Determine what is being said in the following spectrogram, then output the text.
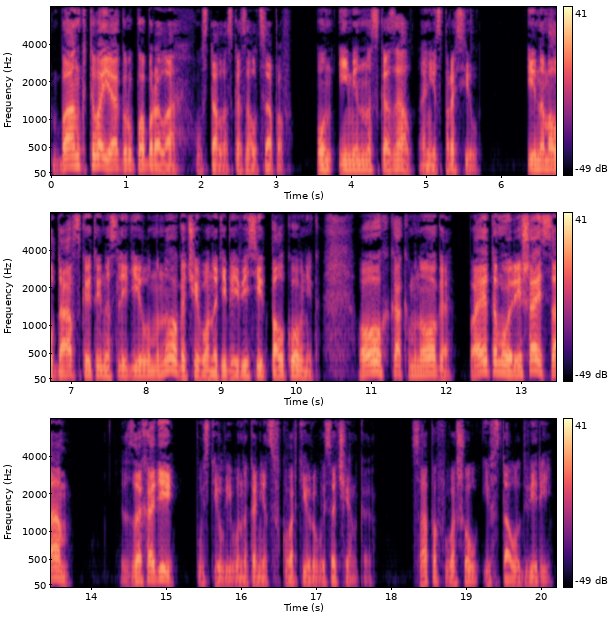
«Банк твоя группа брала», — устало сказал Цапов. Он именно сказал, а не спросил. «И на Молдавской ты наследил. Много чего на тебе висит, полковник. Ох, как много! Поэтому решай сам». «Заходи», Пустил его, наконец, в квартиру Высоченко. Цапов вошел и встал у двери.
